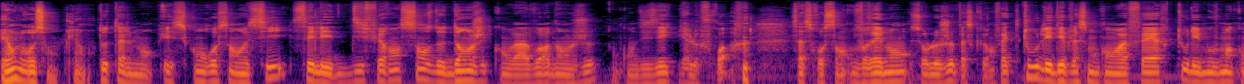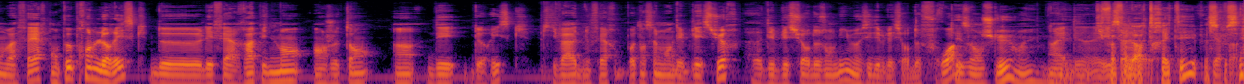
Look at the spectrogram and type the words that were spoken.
et on le ressent, clairement. Totalement. Et ce qu'on ressent aussi, c'est les différents sens de danger qu'on va avoir dans le jeu. Donc on disait qu'il y a le froid, ça se ressent vraiment sur le jeu parce qu'en fait, tous les déplacements qu'on va faire, tous les mouvements qu'on va faire, on peut prendre le risque de les faire rapidement en jetant un dé de risque qui va nous faire potentiellement des blessures, euh, des blessures de zombies, mais aussi des blessures de froid. Des engelures, oui. Ouais, des- Il va ça- falloir traiter, parce que c'est...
